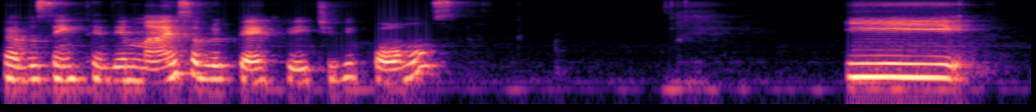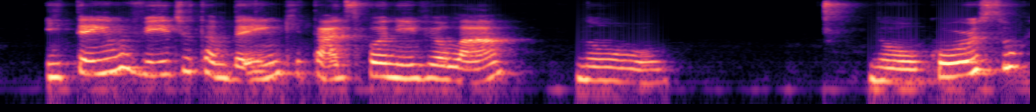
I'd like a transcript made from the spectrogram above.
para você entender mais sobre o que é Creative Commons. E, e tem um vídeo também que está disponível lá no, no curso,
